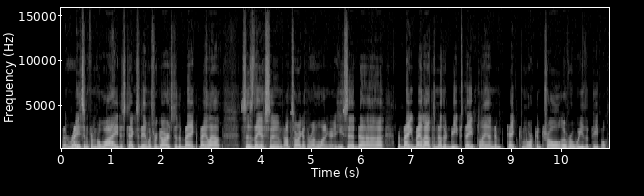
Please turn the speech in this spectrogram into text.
But Racing from Hawaii just texted in with regards to the bank bailout says they assumed. I'm sorry, I got the wrong one here. He said uh, the bank bailout's another deep state plan to take more control over we the people.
